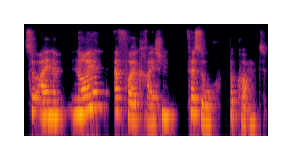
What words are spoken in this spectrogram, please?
zu einem neuen, erfolgreichen Versuch bekommt.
